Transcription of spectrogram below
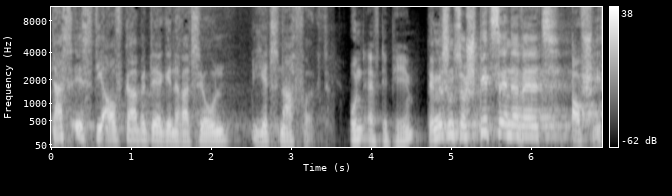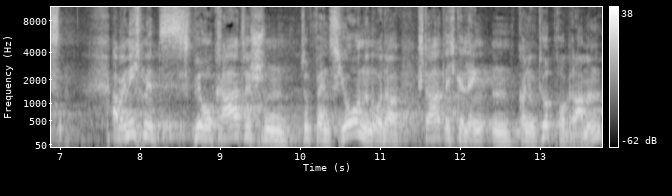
das ist die Aufgabe der Generation, die jetzt nachfolgt. Und FDP? Wir müssen zur Spitze in der Welt aufschließen. Aber nicht mit bürokratischen Subventionen oder staatlich gelenkten Konjunkturprogrammen,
